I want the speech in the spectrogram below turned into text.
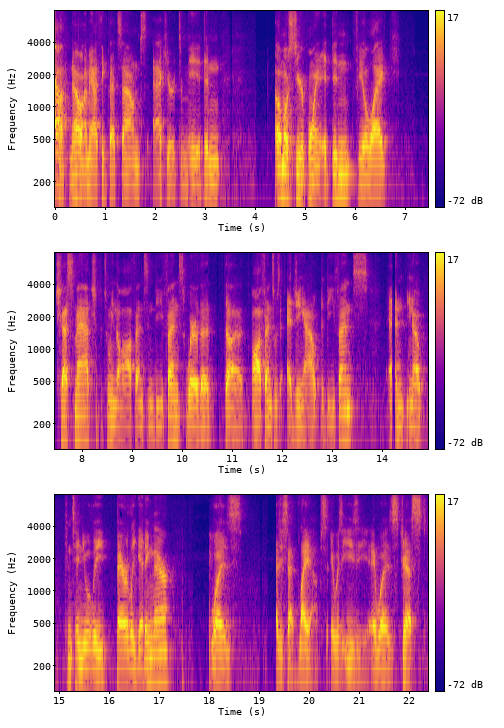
Yeah, no, I mean I think that sounds accurate to me. It didn't almost to your point, it didn't feel like chess match between the offense and defense where the the offense was edging out the defense and you know continually barely getting there. It was as you said layups. It was easy. It was just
